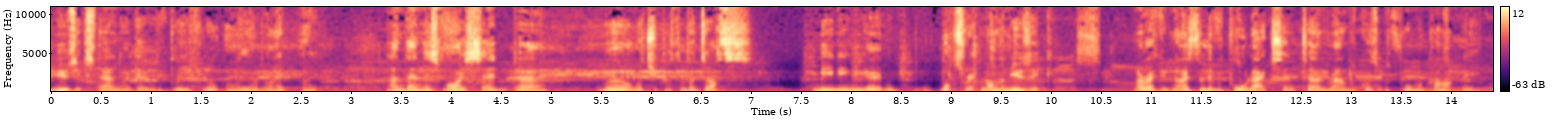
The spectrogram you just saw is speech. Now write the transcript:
music stand. I gave it a brief look. Oh, yeah, right, right. And then this voice said, uh, Well, what you got on the dust? Meaning, uh, what's written on the music. I recognised the Liverpool accent, turned round, of course, it was Paul McCartney.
